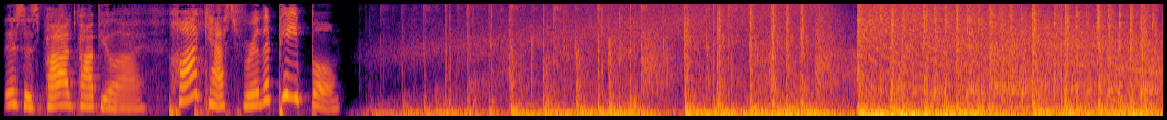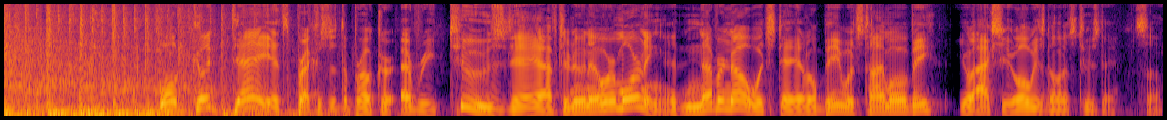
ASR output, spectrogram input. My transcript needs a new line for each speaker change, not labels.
This is Pod Populi.
Podcast for the people.
Well, good day. It's Breakfast with the Broker every Tuesday afternoon or morning. You never know which day it'll be, which time it will be. You'll actually you always know it's Tuesday. So,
